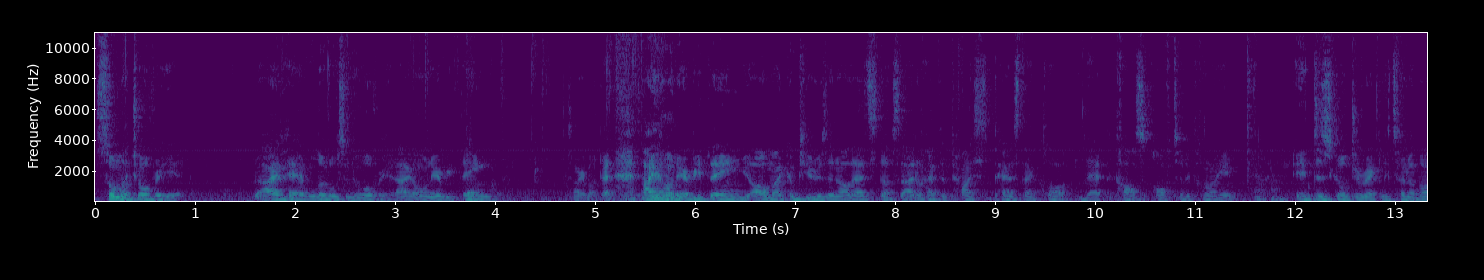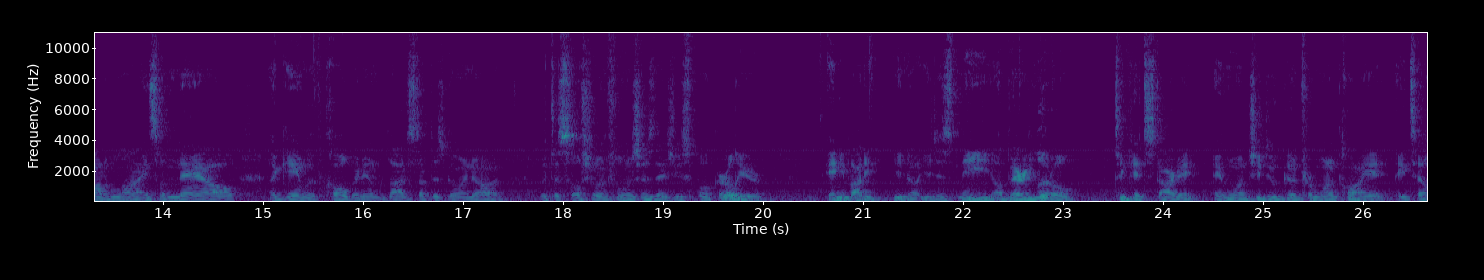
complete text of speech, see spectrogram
so much overhead. I have little to no overhead. I own everything. Sorry about that. I own everything, all my computers and all that stuff, so I don't have to pass, pass that clo- that cost off to the client. Okay. It just goes directly to the bottom line. So now, again, with COVID and a lot of stuff that's going on with the social influencers, as you spoke earlier, anybody, you know, you just need a very little to get started. And once you do good for one client, they tell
